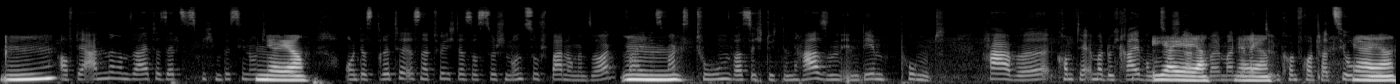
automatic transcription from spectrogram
Mhm. Auf der anderen Seite setzt es mich ein bisschen unter Ja, ja. Und das Dritte ist natürlich, dass es zwischen uns zu Spannungen sorgt, weil das Mhm. Wachstum, was ich durch den Hasen in dem Punkt habe, kommt ja immer durch Reibung Ja, zustande, ja. weil man Ja, direkt in Konfrontation geht.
